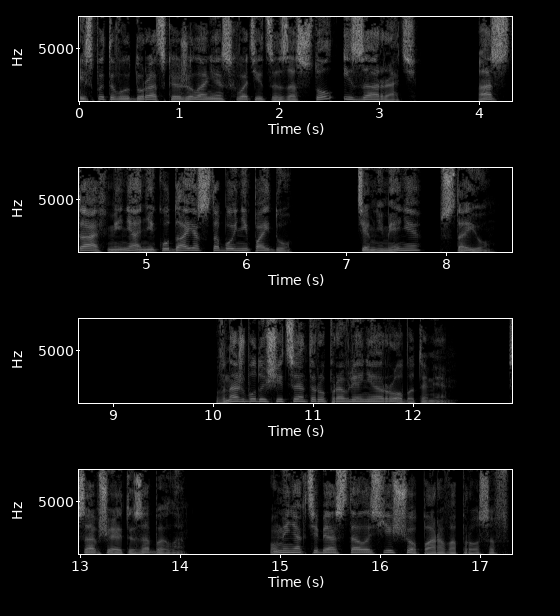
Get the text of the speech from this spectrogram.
Испытываю дурацкое желание схватиться за стол и заорать. «Оставь меня, никуда я с тобой не пойду!» Тем не менее, встаю. «В наш будущий центр управления роботами», — сообщает Изабелла. «У меня к тебе осталось еще пара вопросов».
